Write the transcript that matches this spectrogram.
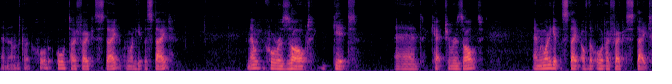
And I'm going to call it autofocus state. We want to get the state. Now we can call result get and capture result. And we want to get the state of the autofocus state.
